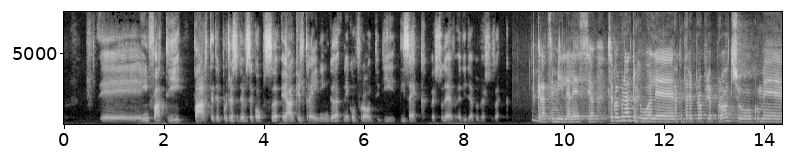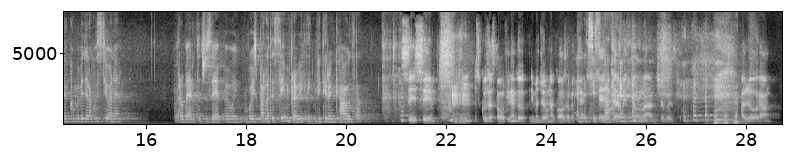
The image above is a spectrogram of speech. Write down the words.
E infatti parte del processo di DevSecOps è anche il training nei confronti di, di SEC verso Dev e di Dev verso SEC. Grazie mille Alessio. C'è qualcun altro che vuole raccontare il proprio approccio o come, come vede la questione? Roberto, Giuseppe, voi, voi parlate sempre, vi, vi tiro in causa. Sì, sì. Scusa, stavo finendo di mangiare una cosa perché eh, è veramente un lancio questo. Allora,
